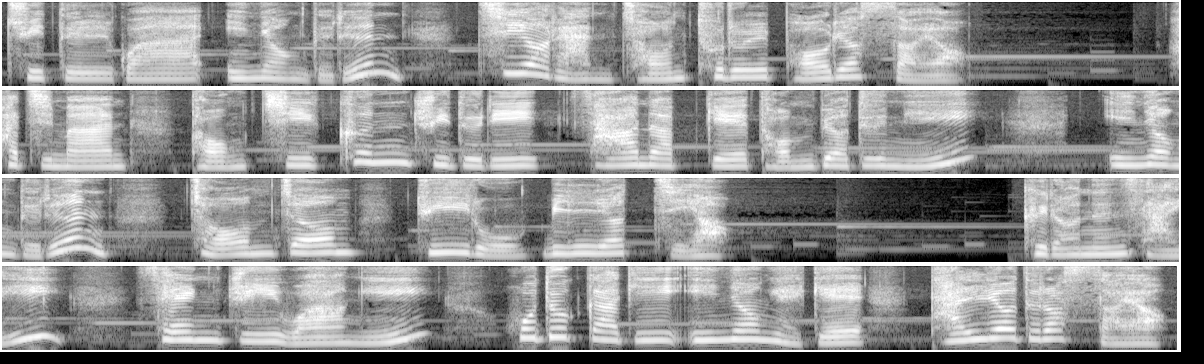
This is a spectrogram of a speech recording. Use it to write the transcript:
쥐들과 인형들은 치열한 전투를 벌였어요. 하지만 덩치 큰 쥐들이 사납게 덤벼드니 인형들은 점점 뒤로 밀렸지요. 그러는 사이 생쥐 왕이 호두까기 인형에게 달려들었어요.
